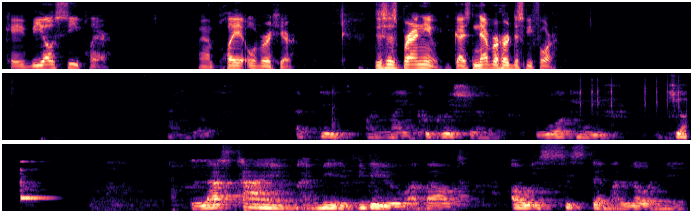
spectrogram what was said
okay VLC player. I'm gonna play it over here. This is brand new. You guys never heard this before. Kind of update on my progression working with John. Last time I made a video about how his system allowed me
